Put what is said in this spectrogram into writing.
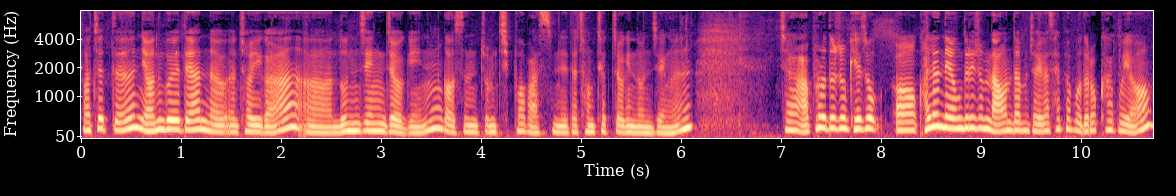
어쨌든 연구에 대한 저희가 어, 논쟁적인 것은 좀 짚어봤습니다. 정책적인 논쟁은. 자, 앞으로도 좀 계속 어, 관련 내용들이 좀 나온다면 저희가 살펴보도록 하고요.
